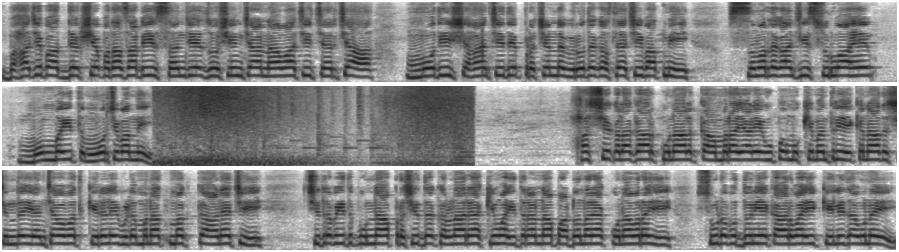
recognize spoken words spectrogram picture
भाजप अध्यक्षपदासाठी संजय जोशींच्या नावाची चर्चा. मोदी शहांची ते प्रचंड विरोधक असल्याची बातमी समर्थकांची सुरू आहे मुंबईत मोर्चेबांधणी. हास्य कलाकार कुणाल कामरा याने उपमुख्यमंत्री एकनाथ शिंदे यांच्याबाबत केलेले विडंबनात्मक गाण्याची चित्रपट पुन्हा प्रसिद्ध करणाऱ्या किंवा इतरांना पाठवणाऱ्या कोणावरही सूडबुद्धीने कारवाई केली जाऊ नये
